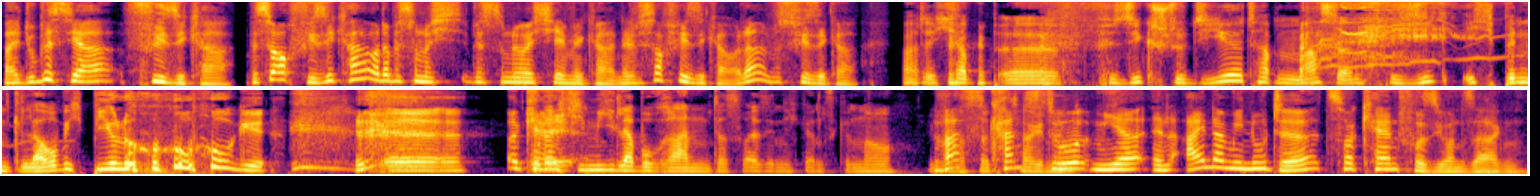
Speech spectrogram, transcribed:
weil du bist ja Physiker. Bist du auch Physiker oder bist du nur, bist du nur Chemiker? Ne, du bist auch Physiker, oder? Du bist Physiker. Warte, ich habe äh, Physik studiert, habe einen Master in Physik. Ich bin, glaube ich, Biologe. äh, Okay. Oder Chemielaborant, das weiß ich nicht ganz genau. Was kannst nennt. du mir in einer Minute zur Kernfusion sagen?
